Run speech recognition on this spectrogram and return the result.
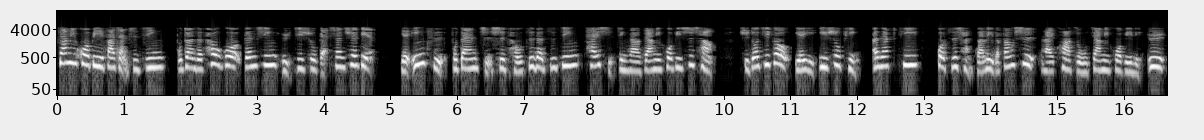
加密货币发展至今，不断的透过更新与技术改善缺点，也因此不单只是投资的资金开始进到加密货币市场，许多机构也以艺术品、NFT 或资产管理的方式来跨足加密货币领域。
